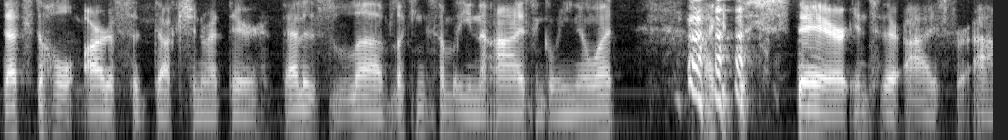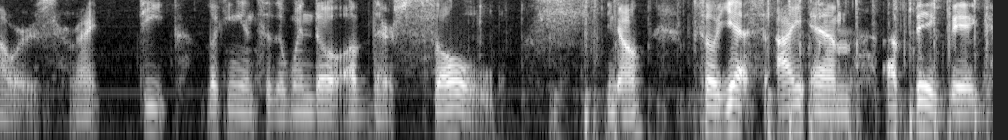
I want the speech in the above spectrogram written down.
That's the whole art of seduction, right there. That is love. Looking somebody in the eyes and going, you know what? I could just stare into their eyes for hours, right? Deep, looking into the window of their soul. You know. So yes, I am a big, big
